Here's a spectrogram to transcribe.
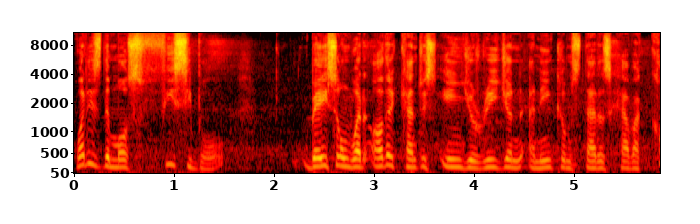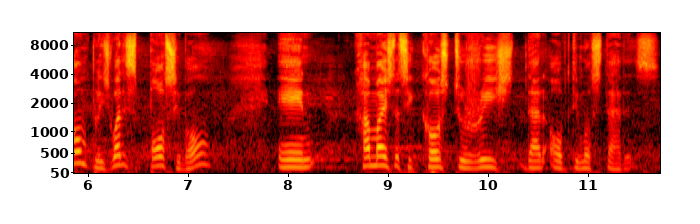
What is the most feasible based on what other countries in your region and income status have accomplished, what is possible, and how much does it cost to reach that optimal status?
